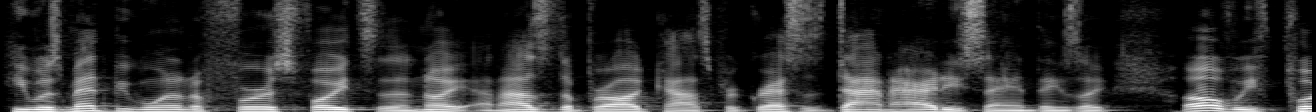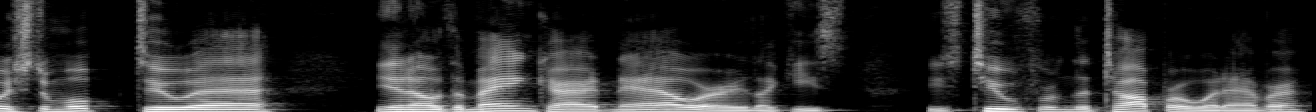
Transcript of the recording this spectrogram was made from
He was meant to be one of the first fights of the night. And as the broadcast progresses, Dan Hardy saying things like, oh, we've pushed him up to, uh, you know, the main card now, or like he's he's two from the top or whatever.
